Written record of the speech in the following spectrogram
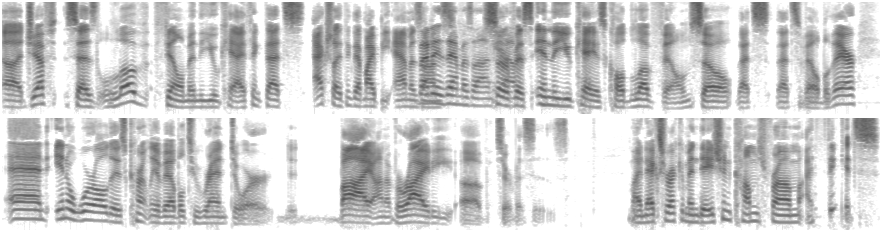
uh, Jeff says LoveFilm in the UK. I think that's actually I think that might be Amazon. That is Amazon, yeah. Surface in the UK is called LoveFilm, so that's that's available there. And In a World is currently available to rent or uh, buy on a variety of services. My next recommendation comes from I think it's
